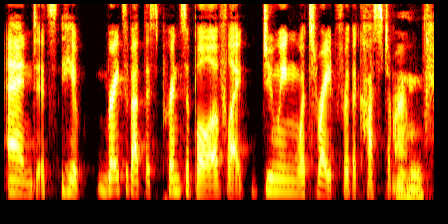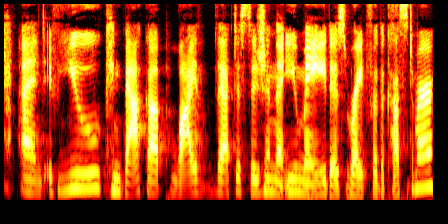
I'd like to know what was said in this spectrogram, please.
And it's, he writes about this principle of like doing what's right for the customer. And if you can back up why that decision that you made is right for the customer,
